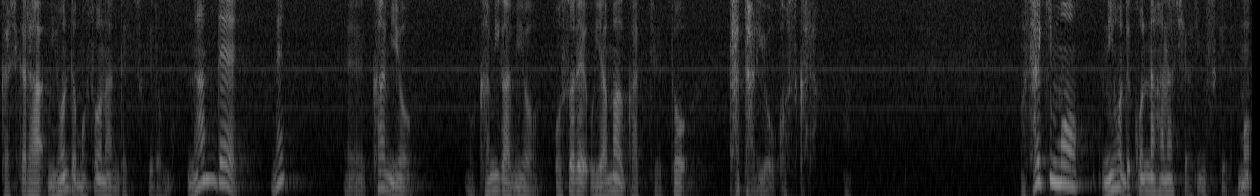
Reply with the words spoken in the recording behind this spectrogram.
昔から日本でもそうなんですけどもなんでね神を神々を恐れ敬うかっていうとたたりを起こすから。最近も日本でこんな話がありますけれども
